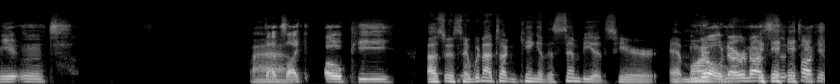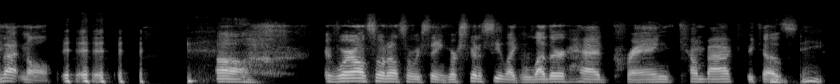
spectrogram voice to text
mutant Wow. that's like OP. I was going to say, we're not talking King of the Symbiotes here at Marvel. No, no, we're not talking that and all. Uh, and where else? What else are we seeing? We're just gonna see like Leatherhead Krang come back oh, because dang.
